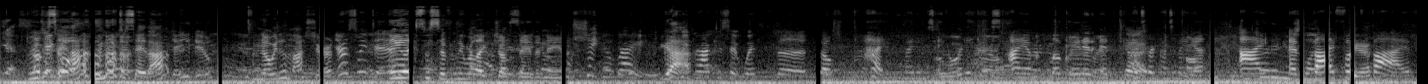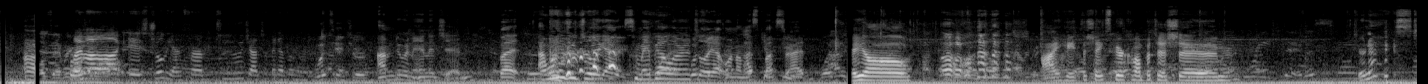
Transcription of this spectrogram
Yes. We have to say that? We don't have to say that? Yeah, you do. No, we didn't last year. Yes, we did. They like specifically were like, just say the name. Oh shit, you're right. Yeah. We practice it with the. So, hi, my name is Ava Ridiculous. I am located in Pittsburgh, Pennsylvania. I am five foot five. My monologue is Julia from Two Gentlemen of Verona. What teacher? I'm doing Imogen, but I want to do Juliet, so maybe I'll learn a Juliet one on this bus ride. Hey y'all! Oh. I hate the Shakespeare competition. You're next.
